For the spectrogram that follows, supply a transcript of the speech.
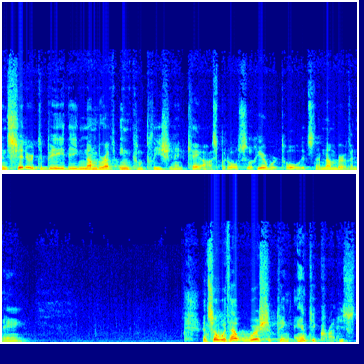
considered to be the number of incompletion and chaos, but also here we're told it's the number of a name. And so, without worshiping Antichrist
